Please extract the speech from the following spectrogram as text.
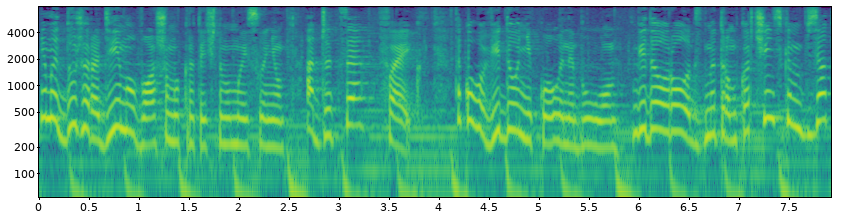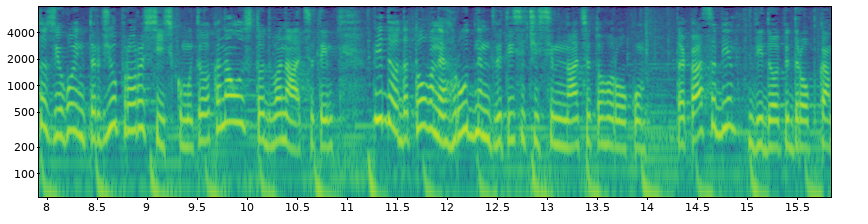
І ми дуже радіємо вашому критичному мисленню, адже це фейк. Такого відео ніколи не було. Відеоролик з Дмитром Корчинським взято з його інтерв'ю про російському телеканалу 112. Відео датоване груднем 2017 року. Така собі відеопідробка.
